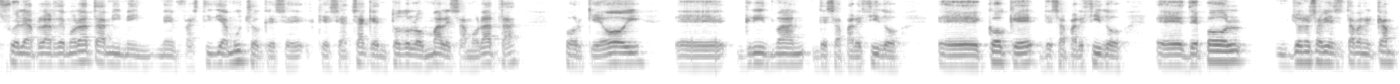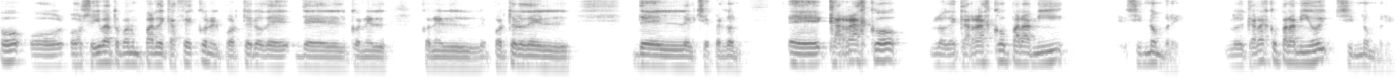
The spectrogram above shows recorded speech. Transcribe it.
suele hablar de Morata, a mí me, fastidia mucho que se, que se achaquen todos los males a Morata, porque hoy Griezmann desaparecido, Coque desaparecido, De Paul, yo no sabía si estaba en el campo o, se iba a tomar un par de cafés con el portero de- con el, con el portero del, del Elche, perdón. Eh, Carrasco, lo de Carrasco para mí, sin nombre. Lo de Carrasco para mí hoy, sin nombre.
